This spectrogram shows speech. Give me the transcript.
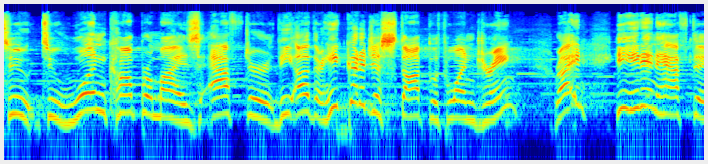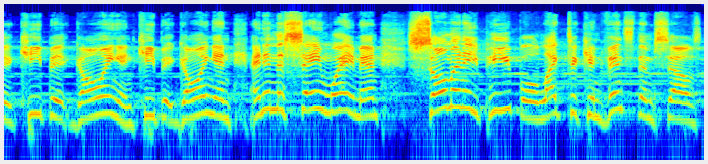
to, to one compromise after the other. He could have just stopped with one drink right? He, he, didn't have to keep it going and keep it going. And, and in the same way, man, so many people like to convince themselves,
